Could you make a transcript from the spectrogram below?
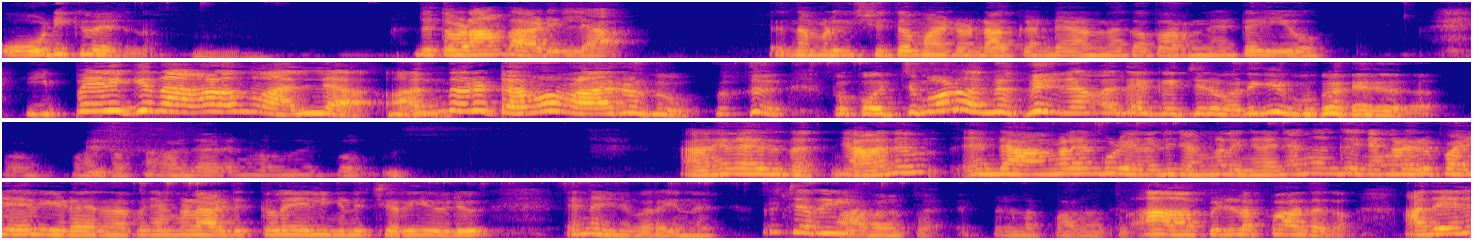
ഓടിക്കുമായിരുന്നു ഇത് തൊടാൻ പാടില്ല. നമ്മൾ വിശുദ്ധമായിട്ട് ഉണ്ടാക്കേണ്ടതാണെന്നൊക്കെ പറഞ്ഞിട്ട് അയ്യോ ഇപ്പൊ ഇരിക്കുന്ന ആളൊന്നും അല്ല. അന്നൊരു ടെററായിരുന്നു ഇപ്പൊ കൊച്ചുമോൾ വന്നു കഴിഞ്ഞപ്പോഴത്തേക്ക് ഇച്ചിരി ഒതുങ്ങി പോയത്. പണ്ടത്തെ ആചാരങ്ങളൊന്നും ഇപ്പൊ. അങ്ങനെയായിരുന്നു. ഞാനും എന്റെ ആങ്ങളെയും കൂടി എന്നിട്ട് ഞങ്ങൾ ഇങ്ങനെ ഞങ്ങൾക്ക് ഞങ്ങളുടെ ഒരു പഴയ വീടായിരുന്നു. അപ്പൊ ഞങ്ങൾ അടുക്കളയിൽ ഇങ്ങനെ ചെറിയൊരു എന്നാ ഇതിന് പറയുന്നത് ഒരു ചെറിയ ആ പിള്ളപ്പാതകം. അതേൽ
